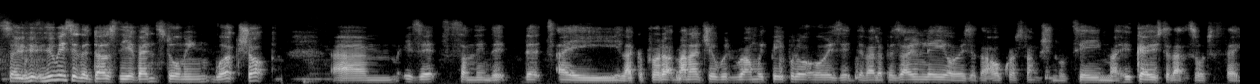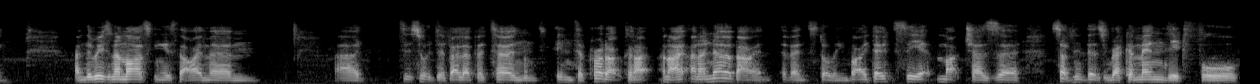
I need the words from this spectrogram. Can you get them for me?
so who, who is it that does the event storming workshop? Um, is it something that that a like a product manager would run with people, or, is it developers only, or is it the whole cross functional team? Like, who goes to that sort of thing? And the reason I'm asking is that I'm um, uh, sort of developer turned into product, and I and I and I know about event storming, but I don't see it much as uh, something that's recommended for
